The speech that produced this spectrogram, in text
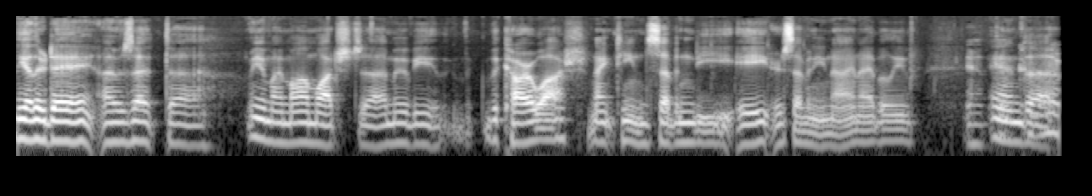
the other day I was at. Uh, me and my mom watched a movie, The Car Wash, 1978 or 79, I believe. And uh,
